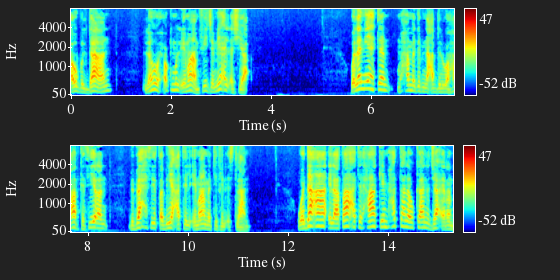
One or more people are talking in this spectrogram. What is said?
أو بلدان له حكم الإمام في جميع الأشياء. ولم يهتم محمد بن عبد الوهاب كثيرا ببحث طبيعة الإمامة في الإسلام ودعا إلى طاعة الحاكم حتى لو كان جائرا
